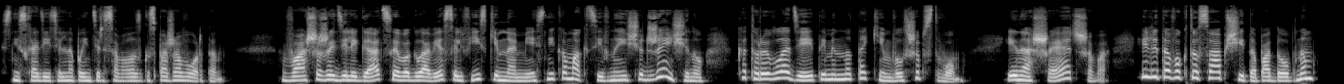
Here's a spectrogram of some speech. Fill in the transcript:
Снисходительно поинтересовалась госпожа Вортон. Ваша же делегация во главе с эльфийским наместником активно ищет женщину, которая владеет именно таким волшебством. И нашедшего, или того, кто сообщит о подобном,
